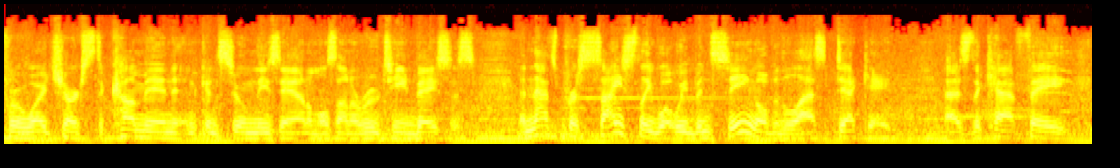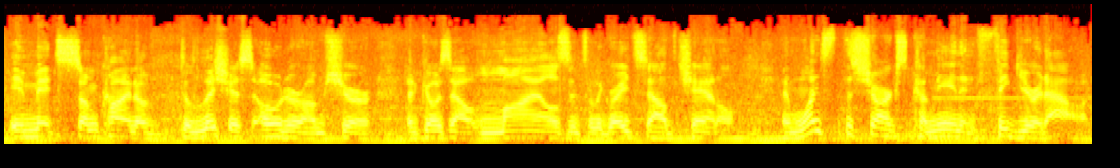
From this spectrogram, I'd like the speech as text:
for white sharks to come in and consume these animals on a routine basis. And that's precisely what we've been seeing over the last decade as the cafe emits some kind of delicious odor, I'm sure, that goes out miles into the Great South Channel. And once the sharks come in and figure it out,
